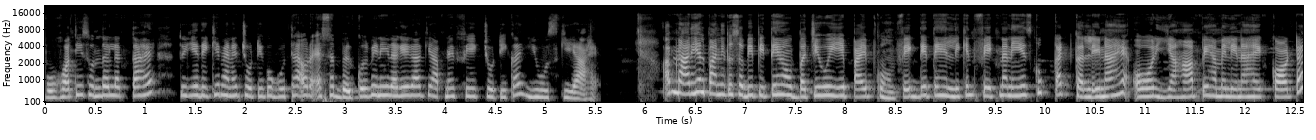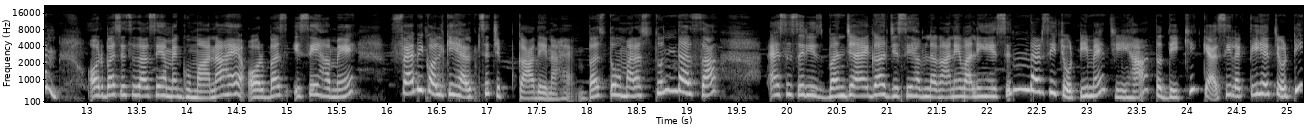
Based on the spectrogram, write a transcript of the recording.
बहुत ही सुंदर लगता है। तो ये देखिए मैंने चोटी को गुथा और ऐसा बिल्कुल भी नहीं लगेगा कि आपने फेक चोटी का यूज़ किया है। अब नारियल पानी तो सभी पीते हैं और बचे हुए ये पाइप को हम फेंक देते हैं, लेकिन फेंकना नहीं है, इसको कट कर लेना है और यहाँ पे हमें लेना है कॉटन और बस इस तरह से हमें घुमाना है और बस इसे हमें फेविकॉल की हेल्प से चिपका देना है। बस तो हमारा सुंदर सा एसेसरीज बन जाएगा, जिसे हम लगाने वाले हैं सुंदर सी चोटी में। जी हाँ तो देखिए कैसी लगती है चोटी।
